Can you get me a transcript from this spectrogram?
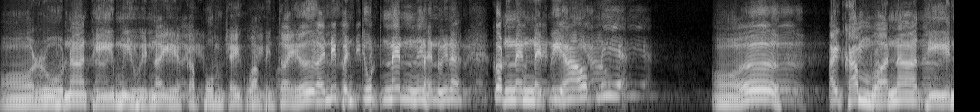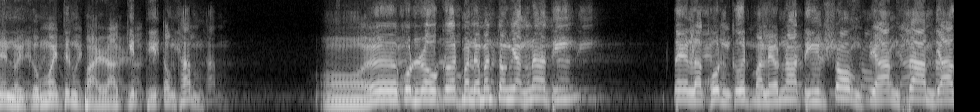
อ๋อรู้หน้าที่มีวินัยและก็ภูมิใจความเป็นไทยเอออันนี้เป็นจุดเน้นนะหนุ่ยนะก็เน้นในปีห้านี้อ๋อเออ ไอ้คำว่าหน้าที่เนี่ยหนุ่ยคือไม่ถึงภารกิจที่ต้องทำอ๋อเออ คนเราเกิดมาแล้วมันต้องอย่างหน้าที่ แต่ละคนเกิดมาแล้วหน้าที่ซ่องอย่างสามอย่าง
